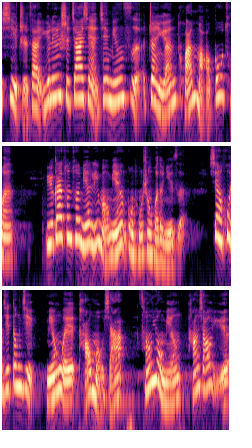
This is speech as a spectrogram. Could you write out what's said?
系指在榆林市嘉县金明寺镇元团卯沟村，与该村村民李某民共同生活的女子，现户籍登记名为陶某霞，曾用名唐小雨。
